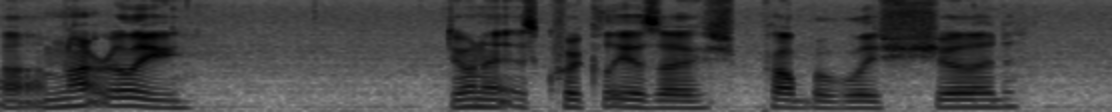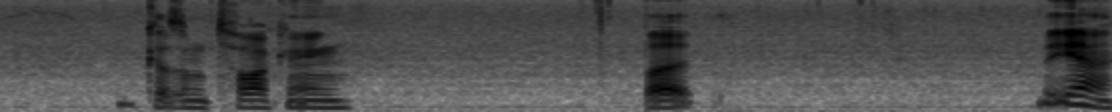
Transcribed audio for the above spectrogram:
Uh, I'm not really doing it as quickly as I sh probably should because I'm talking. But, but yeah,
